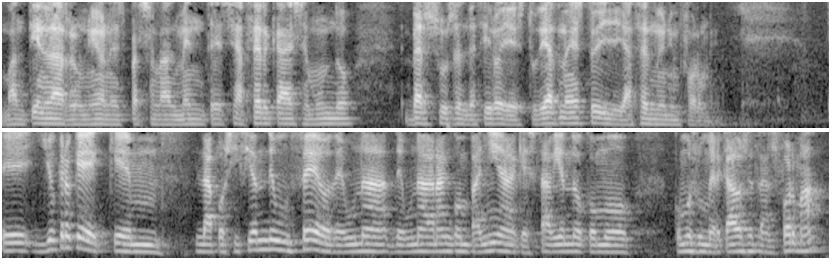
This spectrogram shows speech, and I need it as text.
mantiene las reuniones personalmente, se acerca a ese mundo, versus el decir, oye, estudiadme esto y hacedme un informe? Eh, yo creo que, que mm, la posición de un CEO de una, de una gran compañía que está viendo cómo, su mercado se transforma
